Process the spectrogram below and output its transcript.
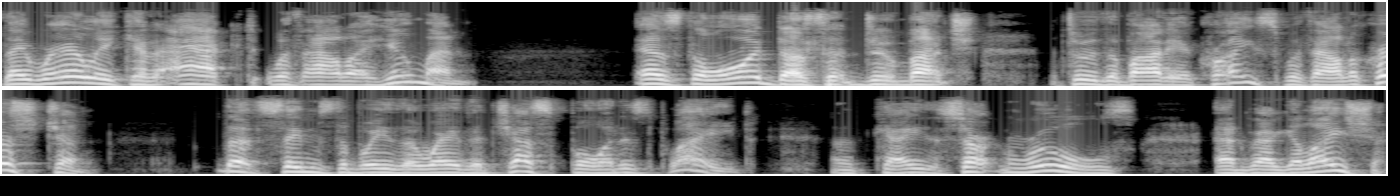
They rarely can act without a human, as the Lord doesn't do much through the body of Christ without a Christian. That seems to be the way the chessboard is played okay, certain rules and regulation.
